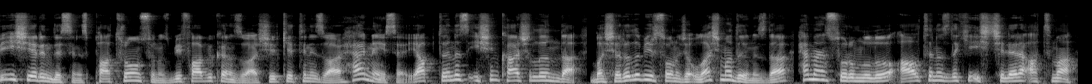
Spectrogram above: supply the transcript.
Bir iş yerindesiniz, patronsunuz, bir fabrikanız var, şirketiniz var. Her neyse yaptığınız işin karşılığında başarılı bir sonuca ulaşmadığınızda hemen sorumluluğu altınızdaki işçilere atma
